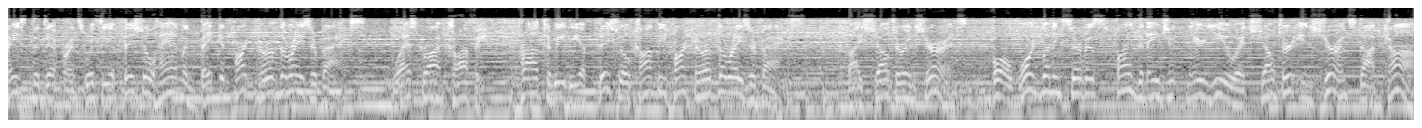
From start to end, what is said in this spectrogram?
Taste the difference with the official ham and bacon partner of the Razorbacks. West Rock Coffee. Proud to be the official coffee partner of the Razorbacks. By Shelter Insurance. For award winning service, find an agent near you at shelterinsurance.com.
